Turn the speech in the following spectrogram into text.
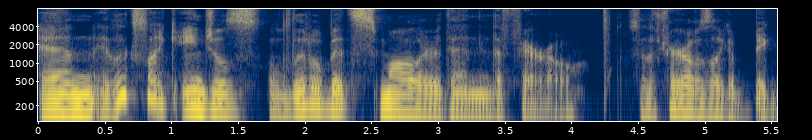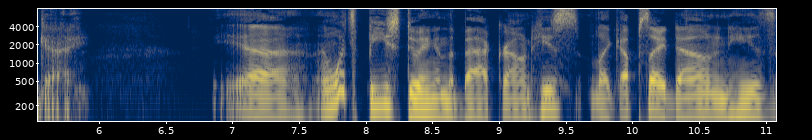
And it looks like Angel's a little bit smaller than the Pharaoh. So the Pharaoh is like a big guy. Yeah, and what's Beast doing in the background? He's like upside down, and he's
